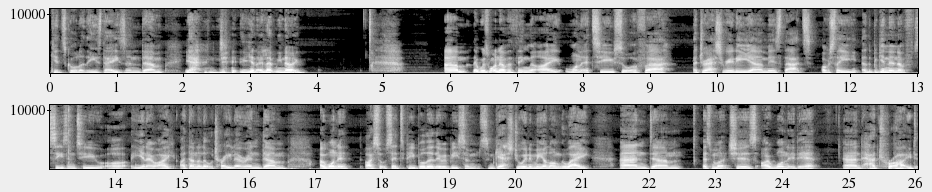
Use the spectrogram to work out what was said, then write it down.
kids call it these days, and um, yeah, you know, let me know. Um, there was one other thing that I wanted to sort of uh, address really um, is that obviously at the beginning of season two, uh, you know, I I done a little trailer and um, I wanted I sort of said to people that there would be some some guests joining me along the way, and um, as much as I wanted it and had tried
